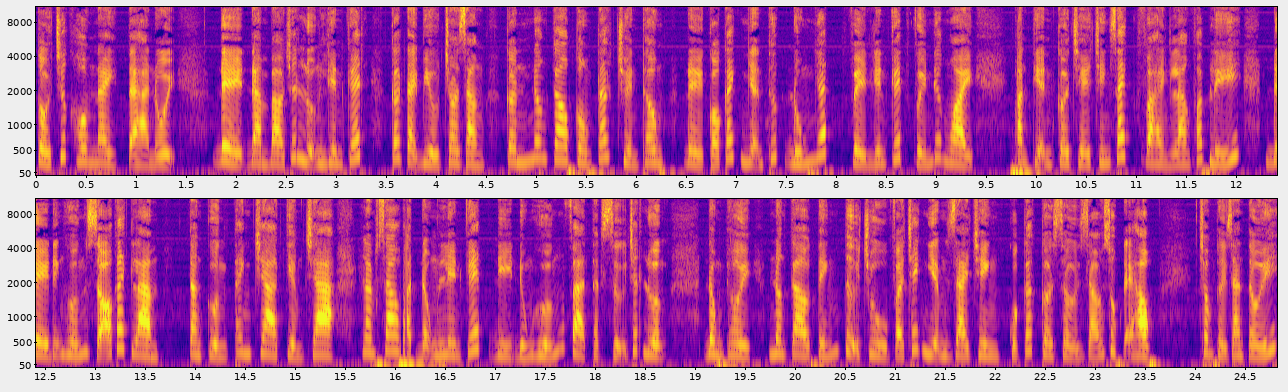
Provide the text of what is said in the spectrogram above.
tổ chức hôm nay tại Hà Nội. Để đảm bảo chất lượng liên kết, các đại biểu cho rằng cần nâng cao công tác truyền thông để có cách nhận thức đúng nhất về liên kết với nước ngoài, hoàn thiện cơ chế chính sách và hành lang pháp lý để định hướng rõ cách làm, tăng cường thanh tra kiểm tra, làm sao hoạt động liên kết đi đúng hướng và thật sự chất lượng, đồng thời nâng cao tính tự chủ và trách nhiệm giải trình của các cơ sở giáo dục đại học. Trong thời gian tới,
